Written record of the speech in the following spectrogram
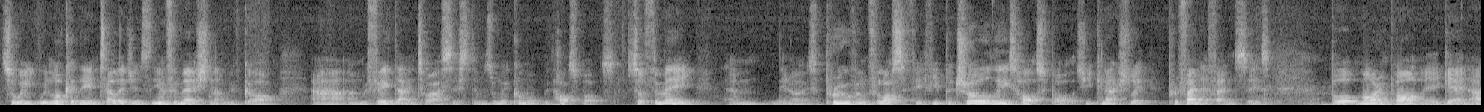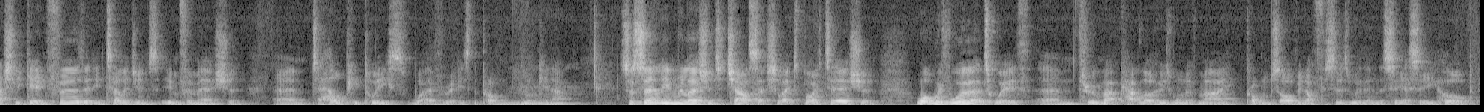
So we, we look at the intelligence, the information that we've got, uh, and we feed that into our systems, and we come up with hotspots. So for me, um, you know, it's a proven philosophy. If you patrol these hotspots, you can actually prevent offences, but more importantly, again, actually gain further intelligence information um, to help you police whatever it is the problem you're looking at. So certainly in relation to child sexual exploitation, what we've worked with um, through Matt Catlow, who's one of my problem-solving officers within the CSE hub,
